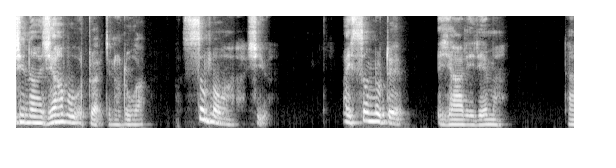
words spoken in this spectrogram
ချင်တာရဖို့အတွက်ကျွန်တော်တို့ကစွန့်လွတ်ရတာရှိတယ်အဲစွန့်လွတ်တဲ့အရာတွေထဲမှာဒါ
